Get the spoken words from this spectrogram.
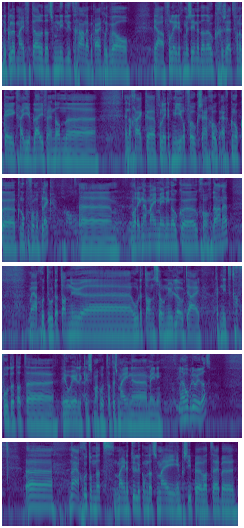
de club mij vertelde dat ze me niet lieten gaan... heb ik eigenlijk wel ja, volledig mijn zinnen dan ook gezet van... oké, ik ga hier blijven en dan, eh, en dan ga ik eh, volledig me hierop focussen... en gewoon echt knokken, knokken voor mijn plek. Eh, wat ik naar mijn mening ook, ook gewoon gedaan heb. Maar ja, goed, hoe dat dan, nu, hoe dat dan zo nu loopt, ja, ik, heb niet het gevoel dat dat heel eerlijk is. Maar goed, dat is mijn mening. Nee, hoe bedoel je dat? Eh, nou ja, goed, omdat, mij natuurlijk, omdat ze mij in principe wat hebben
